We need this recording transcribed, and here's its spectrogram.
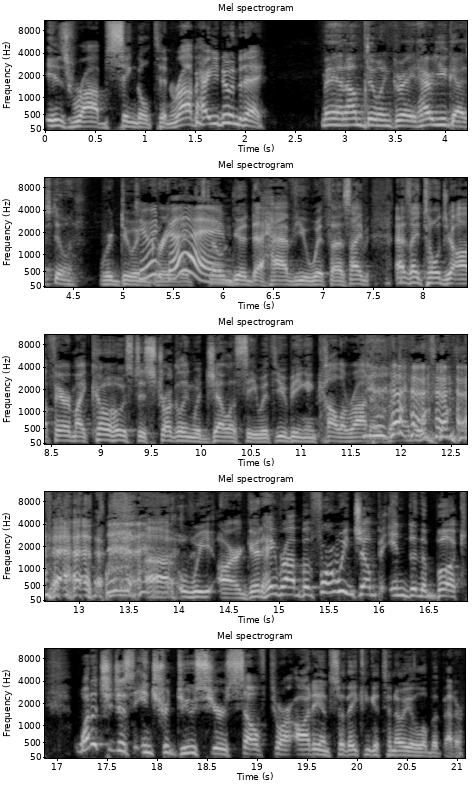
is Rob Singleton. Rob, how are you doing today? Man, I'm doing great. How are you guys doing? We're doing, doing great. Good. It's so good to have you with us. I, as I told you off air, my co-host is struggling with jealousy with you being in Colorado. But other than that, uh, we are good. Hey, Rob, before we jump into the book, why don't you just introduce yourself to our audience so they can get to know you a little bit better?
